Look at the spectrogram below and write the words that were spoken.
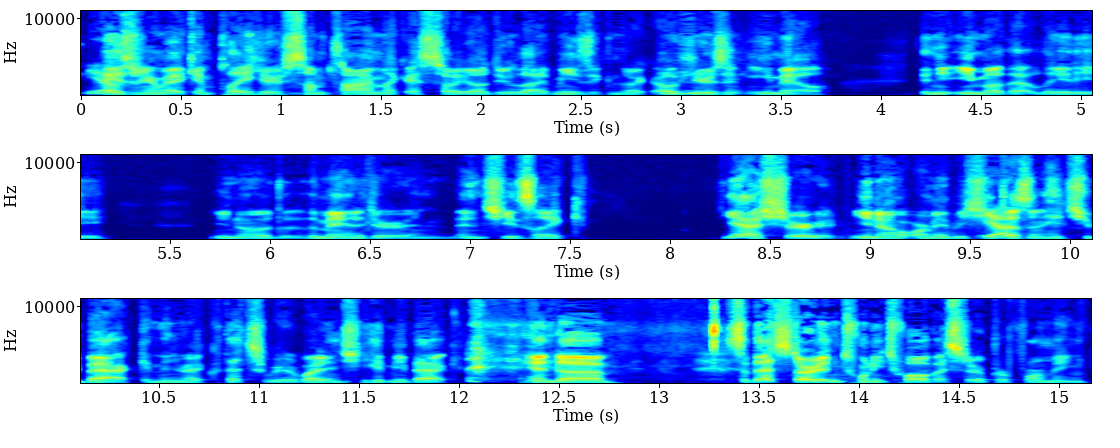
Yeah. hey, is there any way I can play here sometime? Like I saw y'all do live music. And they're like, oh, Mhm. here's an email. Then you email that lady, you know, the, the manager, and, and she's like, yeah, sure. You know, or maybe she Yeah. doesn't hit you back. And then you're like, that's weird. Why didn't she hit me back? and uh, so that started in 2012. I started performing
